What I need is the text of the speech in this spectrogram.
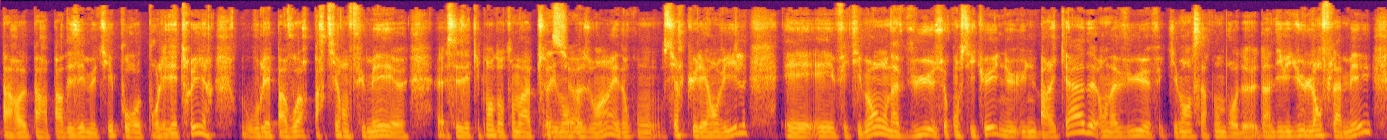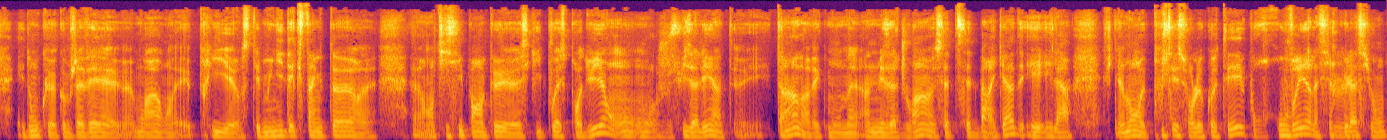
par, par, par des émeutiers pour, pour les détruire. On voulait pas voir partir en fumée ces équipements dont on a absolument besoin, et donc on circulait en ville. Et, et effectivement, on a vu se constituer une, une, barricade. On a vu effectivement un certain nombre d'individus l'enflammer. Et donc, euh, comme j'avais, euh, moi, on avait pris, on s'était muni d'extincteurs, euh, anticipant un peu ce qui pouvait se produire. On, on, je suis allé éteindre avec mon, un de mes adjoints cette, cette barricade et, et là, finalement, poussé sur le côté pour rouvrir la circulation. Mmh.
